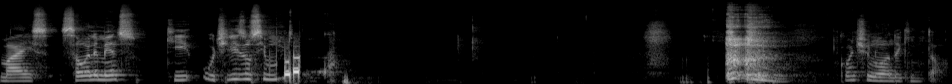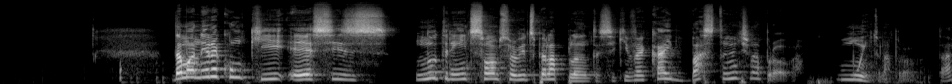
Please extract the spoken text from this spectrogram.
Mas são elementos que utilizam-se muito pouco. Continuando aqui então. Da maneira com que esses nutrientes são absorvidos pela planta, esse aqui vai cair bastante na prova, muito na prova, tá?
